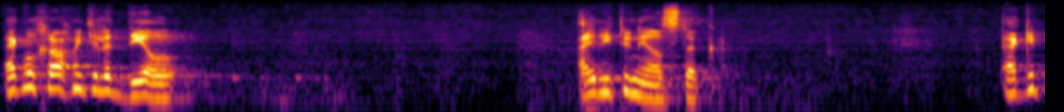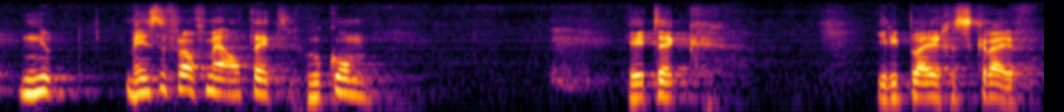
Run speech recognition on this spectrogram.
ek wil graag met julle deel uit die toneelstuk. Ek het nie, mense vra vir my altyd hoekom het ek hierdie play geskryf?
